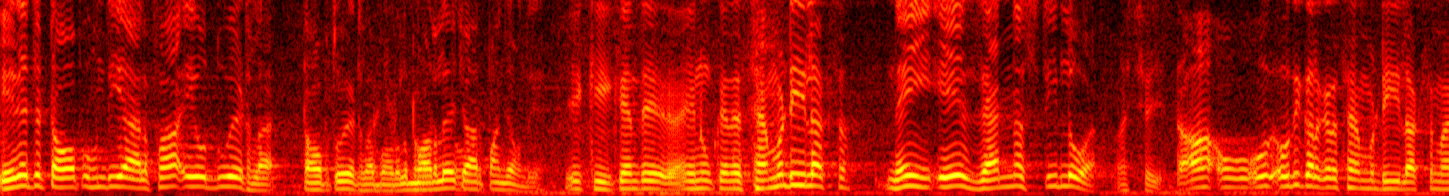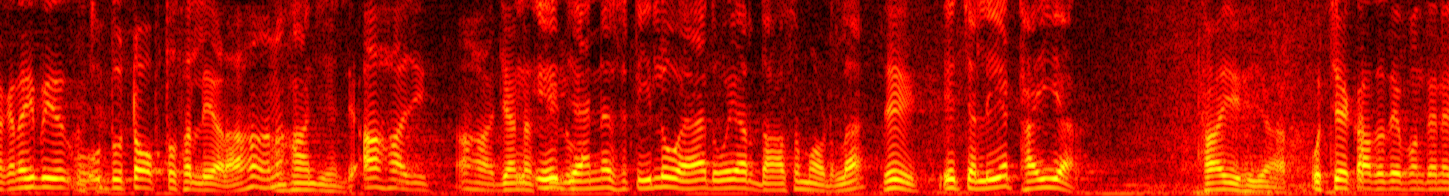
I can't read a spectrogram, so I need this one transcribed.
ਇਹਦੇ 'ਚ ਟੌਪ ਹੁੰਦੀ ਆ ਅਲਫਾ ਇਹ ਉਦੋਂ ਹੇਠਲਾ ਟੌਪ ਤੋਂ ਹੇਠਲਾ ਮਾਡਲ ਮਾਡਲ ਇਹ 4-5 ਆਉਂਦੇ ਆ। ਇਹ ਕੀ ਕਹਿੰਦੇ ਇਹਨੂੰ ਕਹਿੰਦੇ ਸੈਮ ਡੀਲਕਸ ਨਹੀਂ ਇਹ ਜ਼ੈਨ ਸਟੀਲੋ ਆ। ਅੱਛਾ ਜੀ। ਆ ਉਹਦੀ ਗੱਲ ਕਰ ਸੈਮ ਡੀਲਕਸ ਮੈਂ ਕਹਿੰਦਾ ਸੀ ਵੀ ਉਦੋਂ ਟੌਪ ਤੋਂ ਥੱਲੇ ਵਾਲਾ ਹਾਂ ਨਾ ਹਾਂਜੀ ਹਾਂਜੀ। ਆਹਾ ਜੀ ਆਹਾ ਜੈਨਸ ਇਹ ਜ਼ੈਨ ਸਟੀਲੋ ਆ 2010 ਮਾਡਲ ਆ। ਜੀ। ਇਹ ਚੱਲੀ ਆ 28000 28000 ਉੱਚੇ ਕੱਦ ਦੇ ਬੰਦੇ ਨੇ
